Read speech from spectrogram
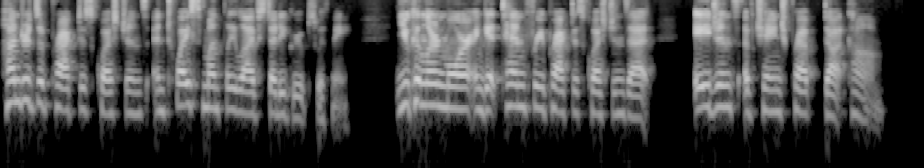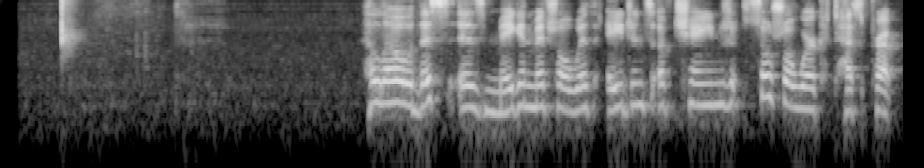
hundreds of practice questions, and twice monthly live study groups with me. You can learn more and get 10 free practice questions at agentsofchangeprep.com. Hello, this is Meagan Mitchell with Agents of Change Social Work Test Prep.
